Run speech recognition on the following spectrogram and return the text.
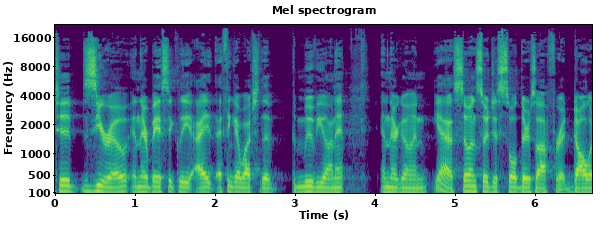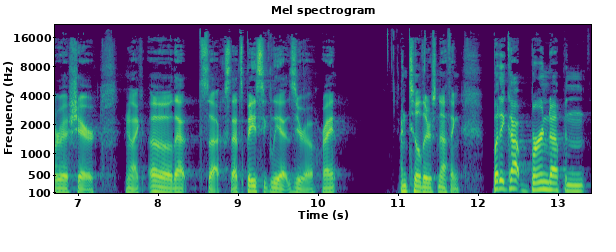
to zero, and they're basically. I, I think I watched the the movie on it, and they're going, yeah, so and so just sold theirs off for a dollar a share. And you're like, oh, that sucks. That's basically at zero, right? Until there's nothing, but it got burned up in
